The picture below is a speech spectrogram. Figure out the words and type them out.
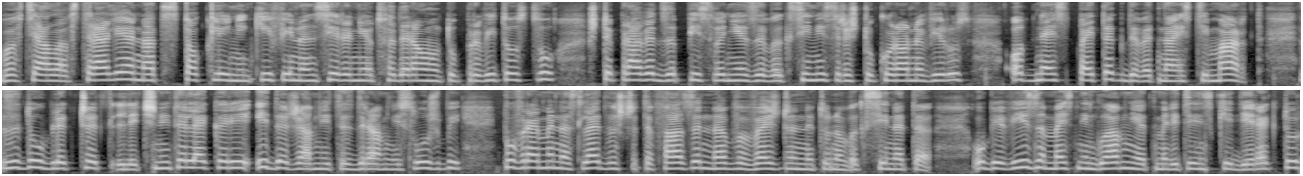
В цяла Австралия над 100 клиники, финансирани от федералното правителство, ще правят записвания за ваксини срещу коронавирус от днес петък 19 март, за да облегчат личните лекари и държавните здравни служби по време на следващата фаза на въвеждането на ваксината, обяви заместник главният медицински директор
